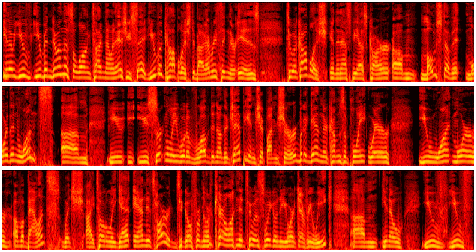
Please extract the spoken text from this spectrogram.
you know you've you've been doing this a long time now and as you said you've accomplished about everything there is to accomplish in an SBS car. Um, most of it more than once. Um, you you certainly would have loved another championship, I'm sure. But again, there comes a point where you want more of a balance, which I totally get, and it's hard to go from North Carolina to Oswego, New York every week. Um, you know, you've you've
